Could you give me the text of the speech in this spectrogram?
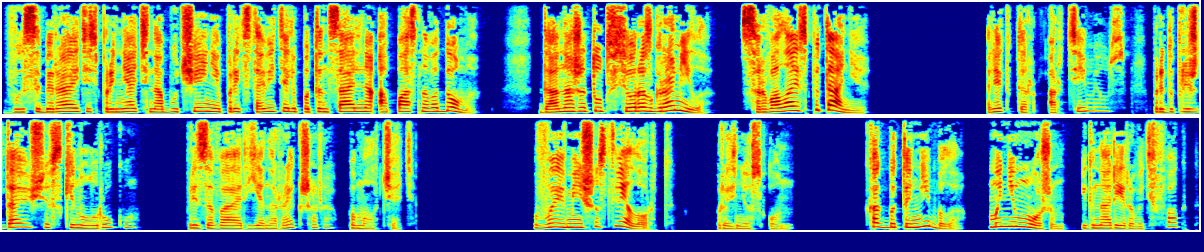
«Вы собираетесь принять на обучение представителя потенциально опасного дома?» Да она же тут все разгромила, сорвала испытание. Ректор Артемиус предупреждающе вскинул руку, призывая Рьена Рекшера помолчать. «Вы в меньшинстве, лорд», — произнес он. «Как бы то ни было, мы не можем игнорировать факт,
